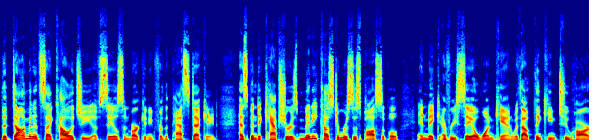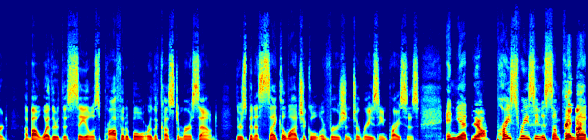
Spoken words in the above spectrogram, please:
the dominant psychology of sales and marketing for the past decade has been to capture as many customers as possible and make every sale one can without thinking too hard about whether the sale is profitable or the customer is sound. There's been a psychological aversion to raising prices. And yet, yeah. price raising is something that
